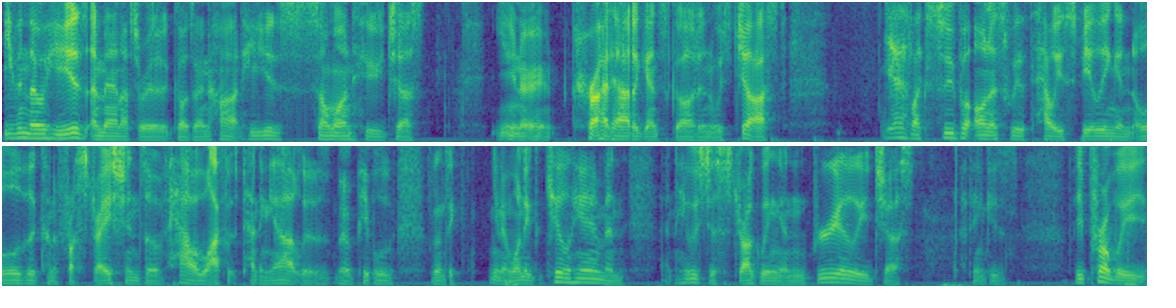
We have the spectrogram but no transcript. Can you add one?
even though he is a man after God's own heart, he is someone who just, you know, cried out against God and was just, yeah, like super honest with how he's feeling and all the kind of frustrations of how life was panning out. Was there were people willing to, you know, wanting to kill him, and and he was just struggling and really just, I think is, he probably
